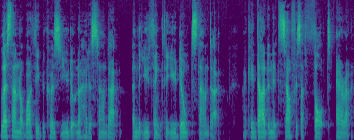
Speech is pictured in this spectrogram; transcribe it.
Less than not worthy because you don't know how to stand out and that you think that you don't stand out. Okay, that in itself is a thought error.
